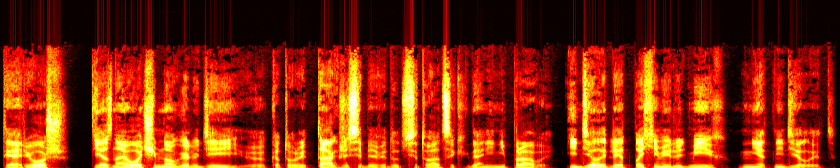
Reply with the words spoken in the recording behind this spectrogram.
Ты орешь. Я знаю очень много людей, э, которые также себя ведут в ситуации, когда они не правы. И делает ли это плохими людьми их? Нет, не делает.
